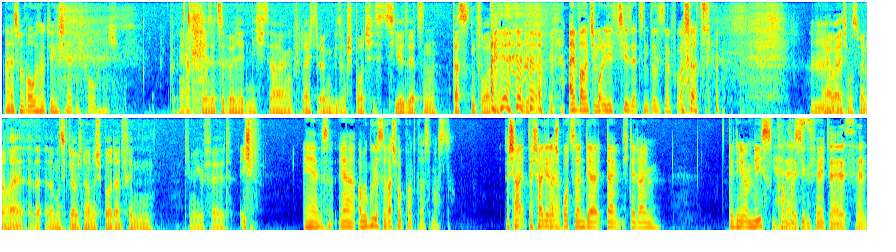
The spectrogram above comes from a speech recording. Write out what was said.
Nein, das mit Rauchen ist natürlich ein Scherz, ich rauche nicht. Ja, Vorsätze würde ich jetzt nicht sagen. Vielleicht irgendwie so ein sportliches Ziel setzen. Das ist ein Vorsatz. Einfach ein sportliches Ziel setzen, das ist ein Vorsatz. Ja, aber ich muss mir noch, da, da muss ich glaube ich noch eine Sportart finden, die mir gefällt. Ich, ja, das, ja, aber gut, dass du einen Radsport-Podcast machst. Das scheint, das scheint ja, der Ja. Sport zu sein, der, dein, der deinem Der dem am nächsten kommt, Ja, was da dir ist- gefällt. Da ist halt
